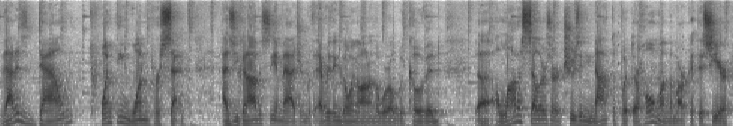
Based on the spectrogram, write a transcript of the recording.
That is down 21%. As you can obviously imagine with everything going on in the world with COVID, uh, a lot of sellers are choosing not to put their home on the market this year.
